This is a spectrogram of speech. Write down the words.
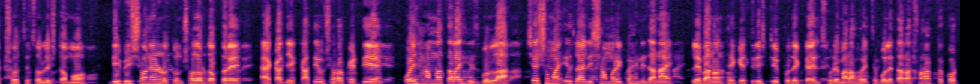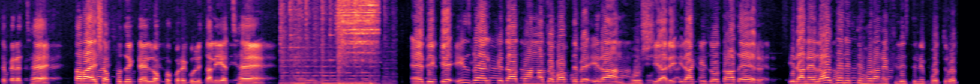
একশো ছেচল্লিশতম ডিভিশনের নতুন সদর দপ্তরে একাধিক কাতিউসা রকেট দিয়ে ওই হামলা চালায় হিজবুল্লাহ। সে সময় ইসরায়েলি সামরিক বাহিনী জানায়, লেবানন থেকে ত্রিশটি প্রজেক্টাইল ছুড়ে মারা হয়েছে বলে তারা শনাক্ত করতে পেরেছে। তারা এসব প্রজেক্টাইল লক্ষ্য করে গুলি চালিয়েছে। এদিকে ইসরায়েলকে দাঁত ভাঙা জবাব দেবে ইরান। হুঁশিয়ারি ইরাকি যোদ্ধাদের। ইরানের রাজধানী তেহরানে ফিলিস্তিনি প্রতিরোধ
